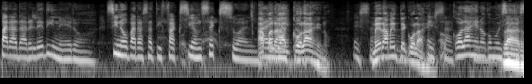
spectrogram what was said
para darle dinero, sino para satisfacción sexual. Ah, Ahí para ya el está. colágeno. Exacto. Meramente colágeno. Exacto. Colágeno, como dice Claro,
